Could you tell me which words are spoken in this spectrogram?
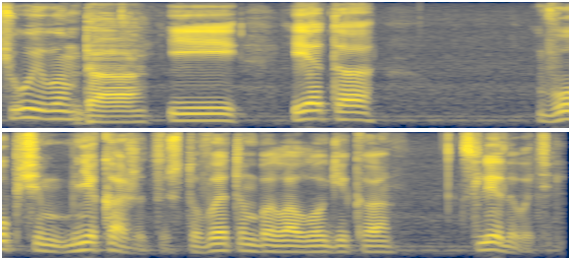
Чуевым. Да. И это, в общем, мне кажется, что в этом была логика следователей.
